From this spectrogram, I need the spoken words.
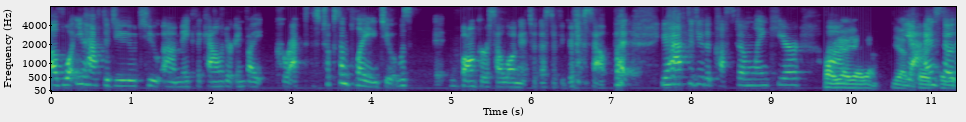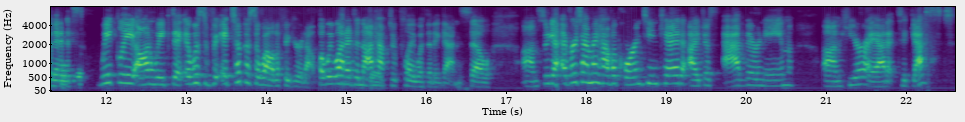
of what you have to do to um, make the calendar invite correct. This took some playing too. It was bonkers how long it took us to figure this out. But you have to do the custom link here. Oh um, yeah, yeah, yeah, yeah. Yeah, and so that it's weekly on weekday. It was it took us a while to figure it out, but we wanted to not yeah. have to play with it again. So, um, so yeah, every time I have a quarantine kid, I just add their name um, here. I add it to guest.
